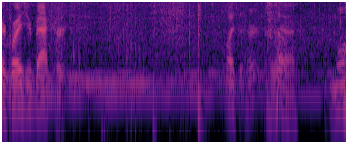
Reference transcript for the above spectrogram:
Erik, why does your back hurt? Why does it hurt? Yeah. it's a mole.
